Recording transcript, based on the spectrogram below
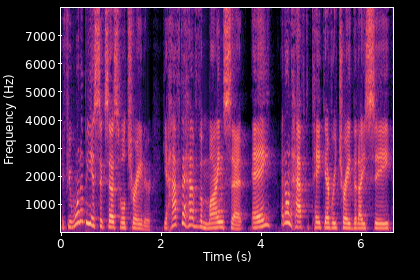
If you want to be a successful trader, you have to have the mindset A, I don't have to take every trade that I see.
